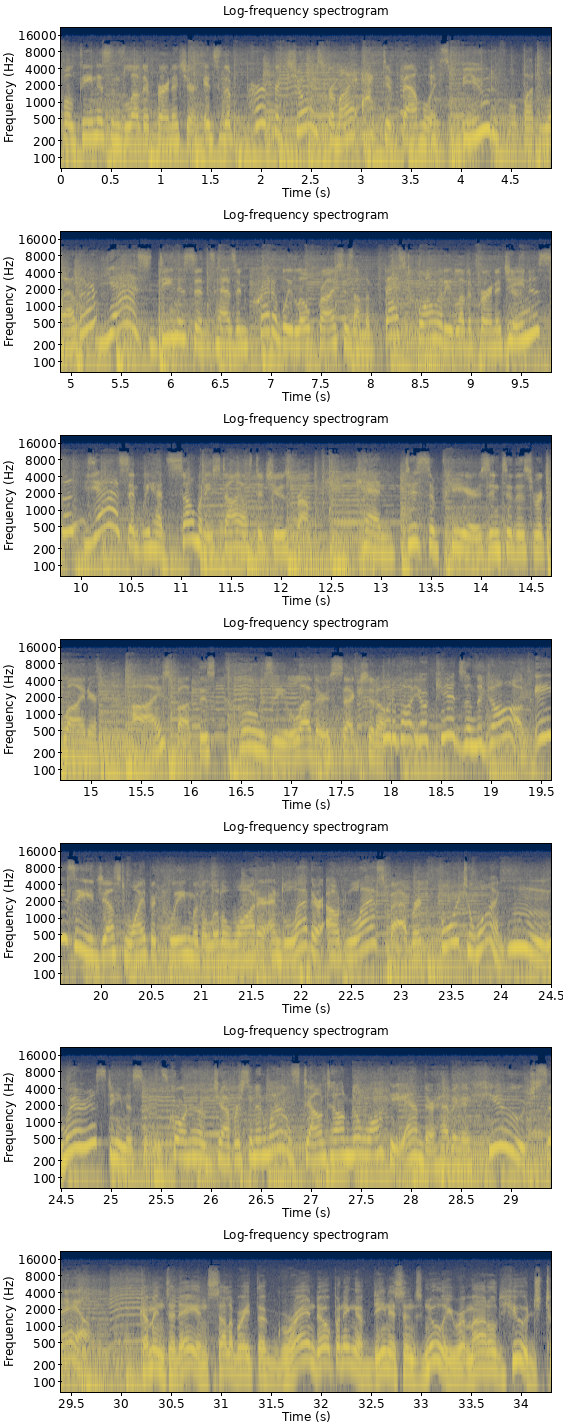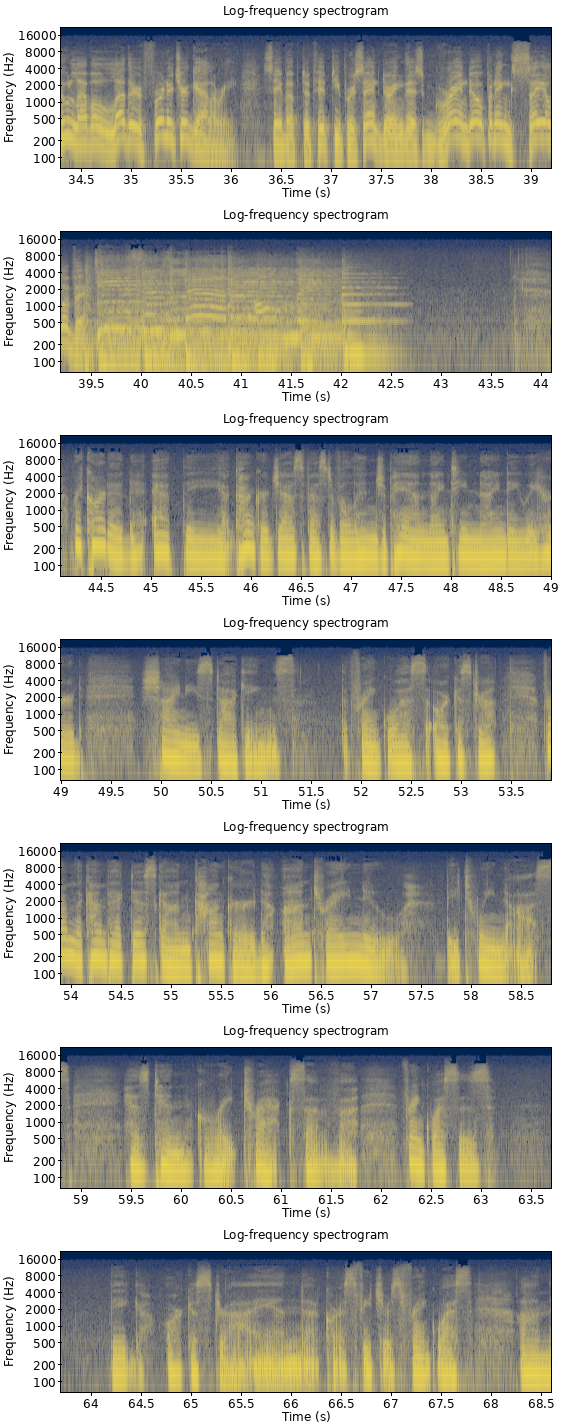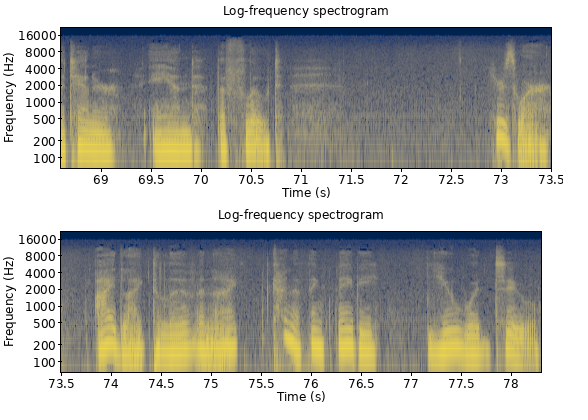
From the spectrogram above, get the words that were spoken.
beautiful Denison's leather furniture. It's the perfect choice for my active family. It's beautiful, but leather? Yes, Denison's has incredibly low prices on the best quality leather furniture. Denison? Yes, and we had so many styles to choose from. Ken disappears into this recliner. I spot this cozy leather sectional. What about your kids and the dog? Easy, just wipe it clean with a little water and leather outlasts fabric four to one. Hmm, where is Denison's? Corner of Jefferson and Wells, downtown Milwaukee, and they're having a huge sale. Come in today and celebrate the grand opening of Denison's newly remodeled huge two-level leather furniture gallery. Save up to 50% during this grand opening sale event. Recorded at the Concord Jazz Festival in Japan, 1990, we heard Shiny Stockings, the Frank Wess Orchestra, from the compact disc on Concord, Entre Nous, Between Us, has 10 great tracks of uh, Frank Wess's big orchestra, and of course features Frank Wess on the tenor and the flute. Here's where I'd like to live, and I kind of think maybe you would too.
